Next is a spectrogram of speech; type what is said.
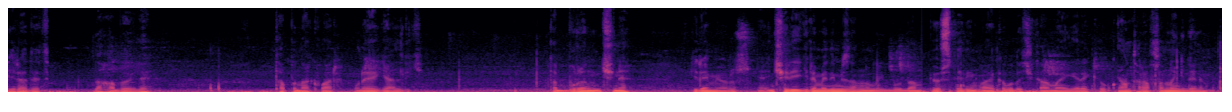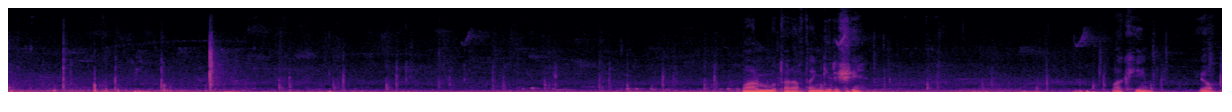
Bir adet daha böyle tapınak var. Buraya geldik. Tabi buranın içine giremiyoruz. Yani içeriye giremediğimizden dolayı buradan göstereyim. Ayakkabı da çıkarmaya gerek yok. Yan taraflarına gidelim. Var mı bu taraftan girişi? Bakayım. Yok.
